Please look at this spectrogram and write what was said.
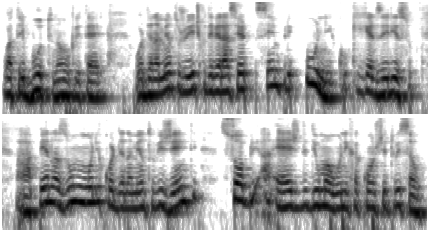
o atributo, não o critério. O ordenamento jurídico deverá ser sempre único. O que quer dizer isso? Há apenas um único ordenamento vigente sobre a égide de uma única Constituição.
